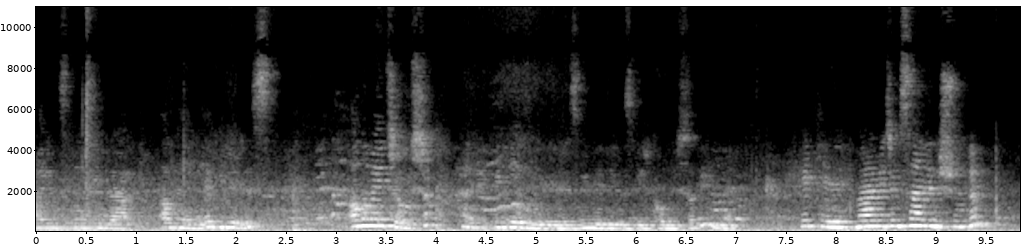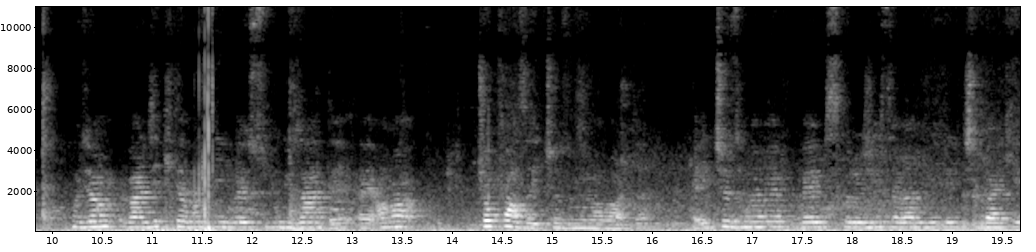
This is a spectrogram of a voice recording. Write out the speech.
ayrıntılarıyla anlayamayabiliriz. Anlamaya çalışıp hani bilgi edinebiliriz bilmediğimiz bir konuysa değil mi? Peki Merveciğim sen ne düşündün? Hocam bence kitabın dil ve üslubu güzeldi Ee, ama çok fazla iç çözümleme vardı. Ee, iç çözümleme ve psikolojiyi seven biri için belki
